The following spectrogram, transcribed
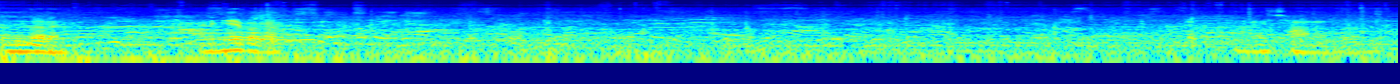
सुंदर आहे. आणि हे बघा हे छान आहे थोडं.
